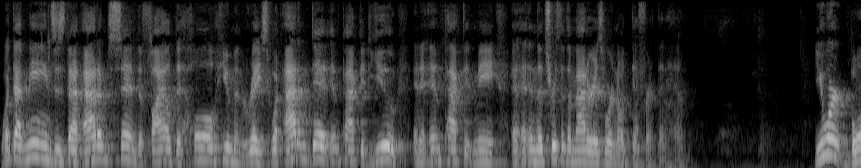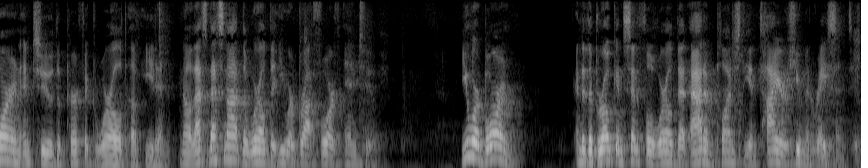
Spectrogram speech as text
What that means is that Adam's sin defiled the whole human race. What Adam did impacted you and it impacted me. And the truth of the matter is, we're no different than him. You weren't born into the perfect world of Eden. No, that's, that's not the world that you were brought forth into. You were born into the broken, sinful world that Adam plunged the entire human race into.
